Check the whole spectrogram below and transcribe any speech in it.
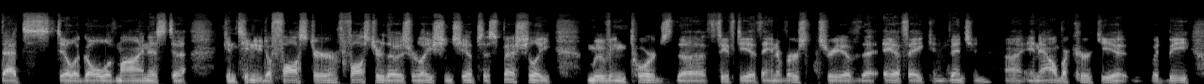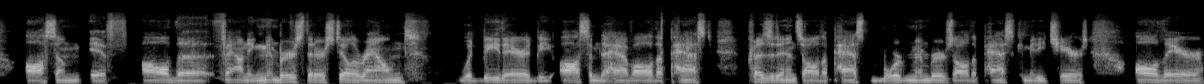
that's still a goal of mine is to continue to foster foster those relationships, especially moving towards the 50th anniversary of the AFA convention uh, in Albuquerque. It would be awesome if all the founding members that are still around would be there. It'd be awesome to have all the past presidents, all the past board members, all the past committee chairs, all there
